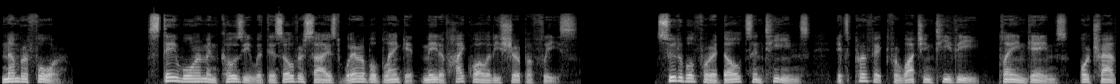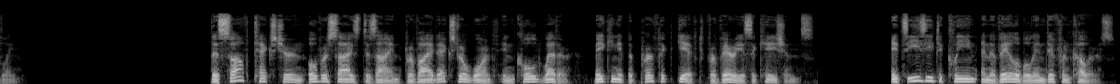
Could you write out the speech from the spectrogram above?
Number 4. Stay warm and cozy with this oversized wearable blanket made of high-quality Sherpa fleece. Suitable for adults and teens, it's perfect for watching TV, playing games, or traveling. The soft texture and oversized design provide extra warmth in cold weather, making it the perfect gift for various occasions. It's easy to clean and available in different colors.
